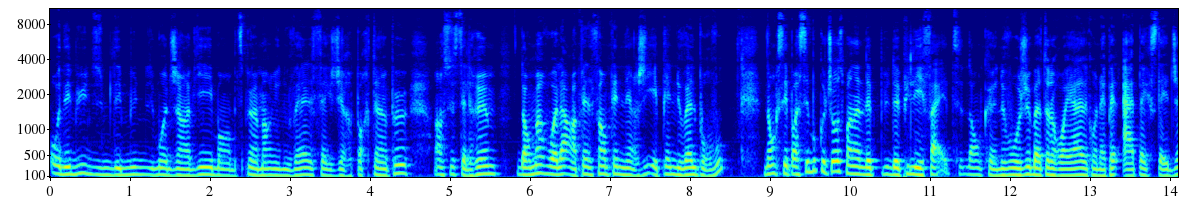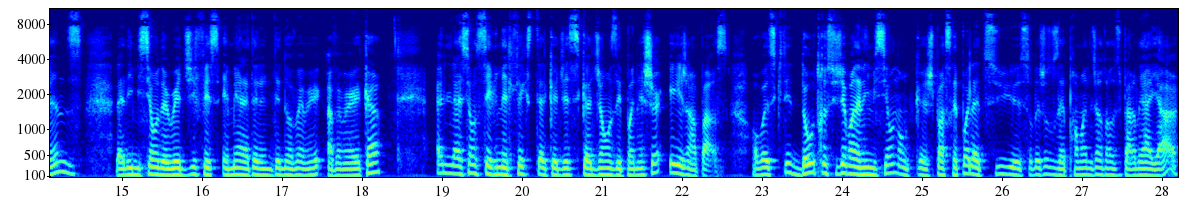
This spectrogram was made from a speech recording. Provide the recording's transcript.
Au début du début du mois de janvier, bon, un petit peu un manque de nouvelles, fait que j'ai reporté un peu. Ensuite, c'était le rhume. Donc me voilà en pleine forme, pleine d'énergie et pleine de nouvelles pour vous. Donc c'est passé beaucoup de choses pendant depuis, les fêtes. Donc un nouveau jeu Battle Royale qu'on appelle Apex Legends, la démission de Reggie fils aimé à la télé Nintendo of America annulation de séries Netflix telles que Jessica Jones et Punisher, et j'en passe. On va discuter d'autres sujets pendant l'émission, donc euh, je passerai pas là-dessus euh, sur des choses que vous avez probablement déjà entendu parler ailleurs,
